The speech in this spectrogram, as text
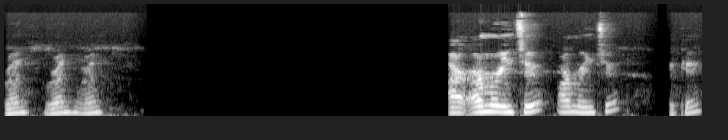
Run, run, run. Our armor into, armor into. Okay,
